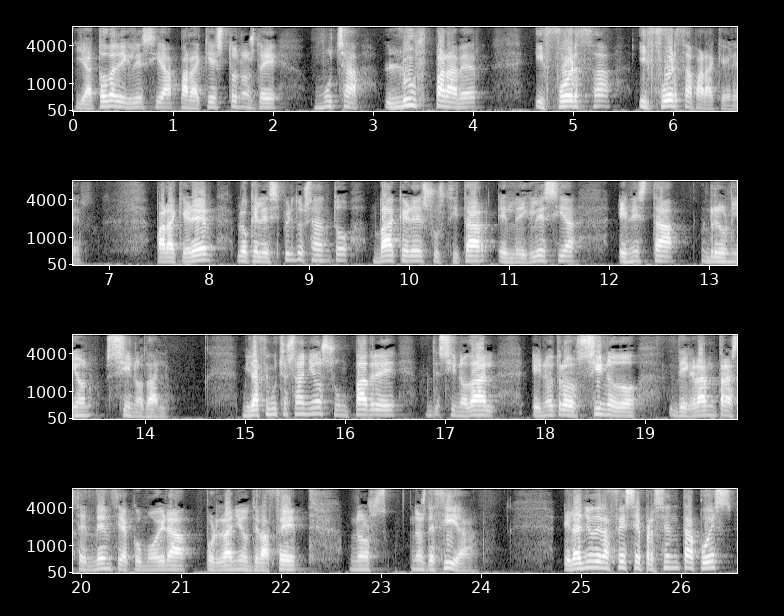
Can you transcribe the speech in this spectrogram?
y a toda la Iglesia para que esto nos dé mucha luz para ver y fuerza y fuerza para querer. Para querer lo que el Espíritu Santo va a querer suscitar en la Iglesia en esta reunión sinodal. Mira, hace muchos años un padre sinodal en otro sínodo de gran trascendencia como era por el año de la fe, nos, nos decía, el año de la fe se presenta pues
